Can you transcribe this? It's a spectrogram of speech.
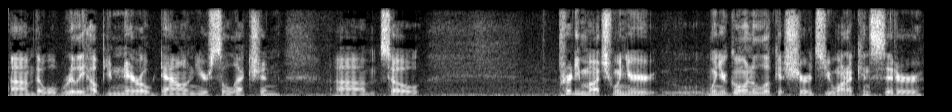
um, that will really help you narrow down your selection. Um, so pretty much when you're when you're going to look at shirts, you want to consider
